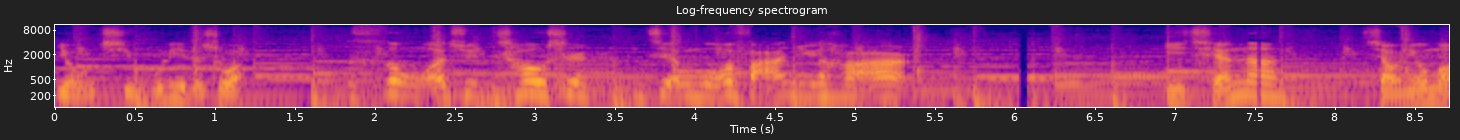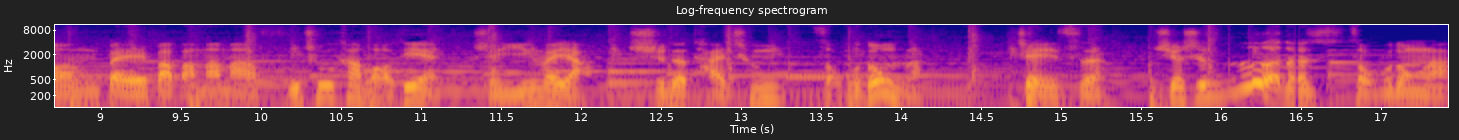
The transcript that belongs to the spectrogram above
有气无力地说：“送我去超市见魔法女孩。”以前呢，小牛猛被爸爸妈妈扶出汉堡店，是因为呀吃的太撑，走不动了。这一次。却是饿的走不动了。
